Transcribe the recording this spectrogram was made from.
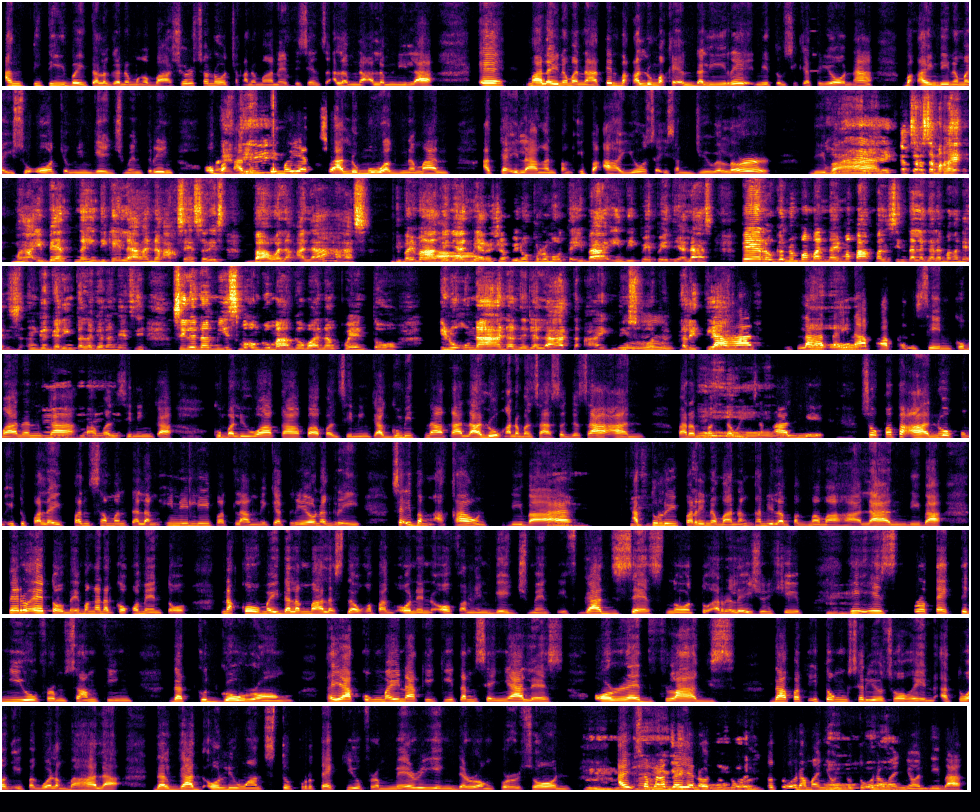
Ang titibay talaga ng mga bashers ano, tsaka ng mga netizens, alam na alam nila. Eh, malay naman natin baka lumaki ang daliri nitong si Catriona, baka hindi na maisuot yung engagement ring o baka nung Puwede. pumayat siya lumuwag naman at kailangan pang ipaayos sa isang jeweler, 'di ba? Correct. At saka sa mga mga event na hindi kailangan ng accessories, bawal ang alahas. 'Di ba yung mga ganyan, Oo. meron siyang pino-promote na iba, hindi pupuwede alahas. Pero ganun pa man, Nay, mapapansin talaga ng mga netizens, ang gagaling talaga ng netizens. Sila na mismo ang gumagawa ng kwento, inuunahan na nila lahat na, "Ay, hindi suot, galit yan." Lahat lahat ay Oo. napapansin. Kumanan ka, Mm. papansinin ka. Kumaliwa ka, papansinin ka. Gumitna ka, lalo ka naman sasagasaan. Parang pagtawid sa Oo. kalye. So, papaano kung ito pala'y pansamantalang inilipat lang ni Catriona Gray sa ibang account, 'di ba? Mm. At tuloy pa rin naman ang kanilang pagmamahalan, 'di ba? Pero eto, may mga nagkokomento, naku, may dalang malas daw kapag on and off ang engagement. If God says no to a relationship, Mm. He is protecting you from something that could go wrong. Kaya kung may nakikitang senyales or red flags, dapat itong seryosohin at huwag ipagwalang bahala dahil God only wants to protect you from marrying the wrong person. Ay, Mm, sabagay ano, totoo totoo naman 'yun, totoo Oo. naman 'yun, 'di ba?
